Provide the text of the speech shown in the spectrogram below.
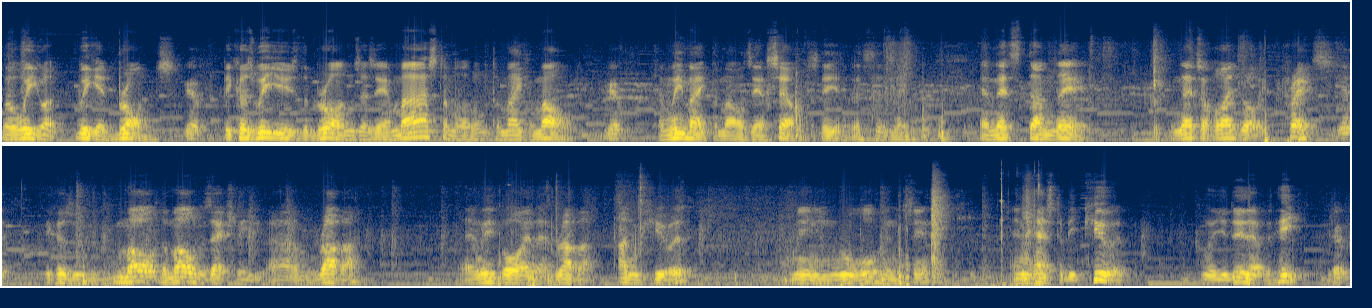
Well, we got we get bronze Yep. because we use the bronze as our master model to make a mold, Yep. and we make the molds ourselves. Here, that's it and that's done there, and that's a hydraulic press Yep. Because mold, the mold is actually um, rubber, and we buy that rubber uncured, meaning raw in a sense, and it has to be cured. Well, you do that with heat. Yep.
